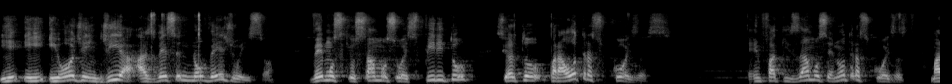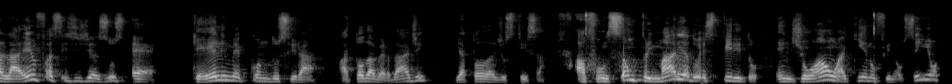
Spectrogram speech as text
E, e, e hoje em dia, às vezes, não vejo isso. Vemos que usamos o Espírito certo? Para outras coisas. Enfatizamos em outras coisas, mas a ênfase de Jesus é que ele me conduzirá a toda a verdade e a toda a justiça. A função primária do Espírito em João, aqui no finalzinho,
